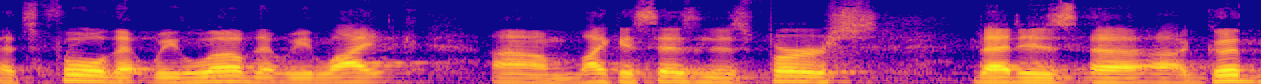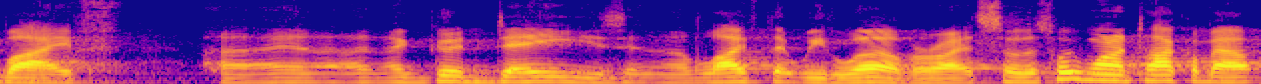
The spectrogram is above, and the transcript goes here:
that's full, that we love, that we like? Um, like it says in this verse, that is a, a good life uh, and a, a good days and a life that we love, all right? So that's what we want to talk about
